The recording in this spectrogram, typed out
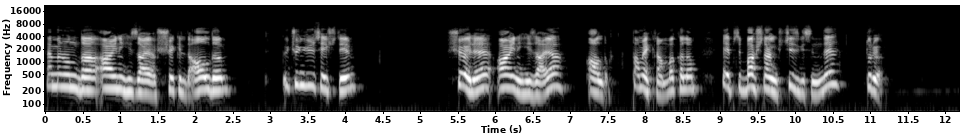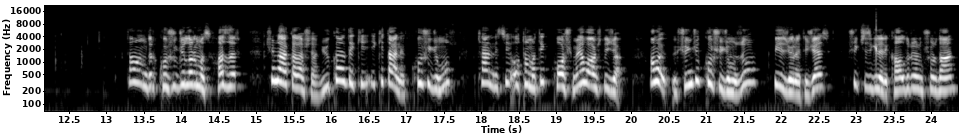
Hemen onu da aynı hizaya şu şekilde aldım. Üçüncüyü seçtim. Şöyle aynı hizaya aldım. Tam ekran bakalım. Hepsi başlangıç çizgisinde duruyor. Tamamdır. Koşucularımız hazır. Şimdi arkadaşlar yukarıdaki iki tane koşucumuz kendisi otomatik koşmaya başlayacak. Ama üçüncü koşucumuzu biz yöneteceğiz. Şu çizgileri kaldırıyorum şuradan.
